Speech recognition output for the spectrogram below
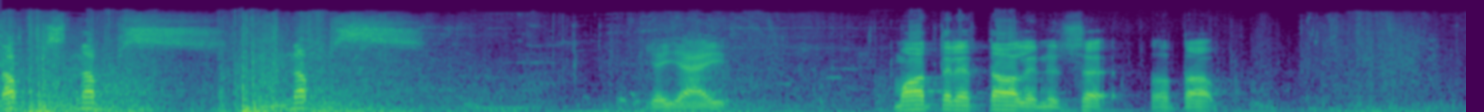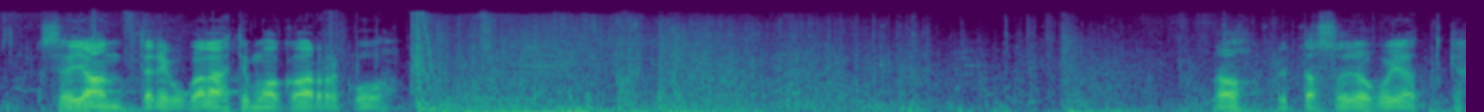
Naps, naps, naps. Ja jäi. Mä ajattelin, että tää oli nyt se, tota, se jantteri, kuka lähti mua karkuun. No, nyt tässä on joku jätkä.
